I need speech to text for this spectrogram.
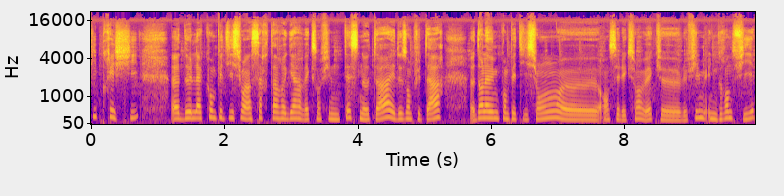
Fipresci euh, de la compétition Un certain regard avec son film Test Nota et deux ans plus tard, euh, dans la même compétition, euh, en sélection avec le film Une grande fille,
